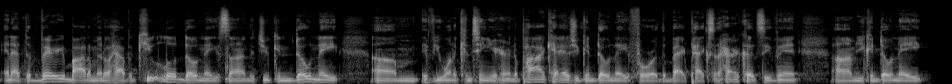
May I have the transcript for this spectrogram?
And at the very bottom, it'll have a cute little donate sign that you can donate. Um, if you want to continue hearing the podcast, you can donate for the Backpacks and Haircuts event. Um, you can donate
